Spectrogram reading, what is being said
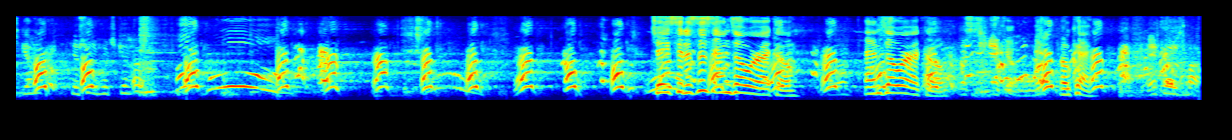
What you got. Here, show him what you got. Jason, is this Enzo or Echo? Enzo or Echo? This is Echo. Okay. Echo's five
